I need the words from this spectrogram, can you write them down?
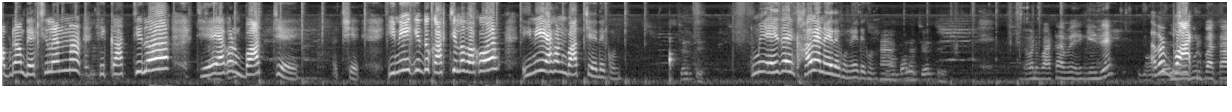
আপনারা দেখছিলেন না? সে কাটছিল সে এখন বাচ্চে আচ্ছা ইনি কিন্তু কাটছিল তখন ইনি এখন বাচ্চে দেখুন। চলতে তুমি এই যে খাবে না এই দেখুন এই দেখুন। বলে আবার বাটাবে এগিয়ে যে আবার লেবুর পাতা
